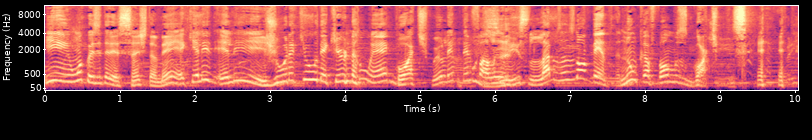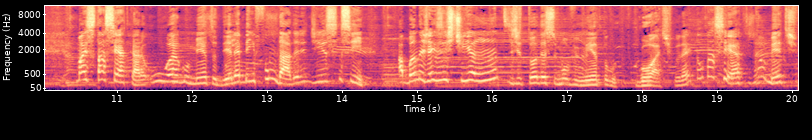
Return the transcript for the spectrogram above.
E uma coisa interessante também é que ele, ele jura que o The Cure não é gótico. Eu lembro dele falando isso lá nos anos 90. Nunca fomos góticos. Mas tá certo, cara. O argumento dele é bem fundado. Ele disse assim: a banda já existia antes de todo esse movimento gótico, né? Então tá certo. Realmente,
